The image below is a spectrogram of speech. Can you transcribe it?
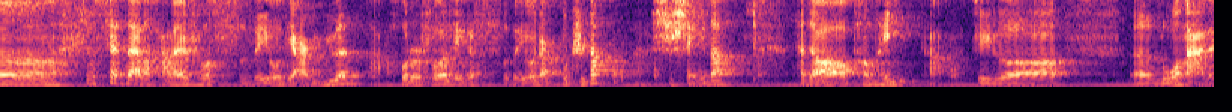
嗯，用现在的话来说，死的有点冤啊，或者说这个死的有点不值当啊，是谁呢？他叫庞培啊，这个。呃，罗马的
